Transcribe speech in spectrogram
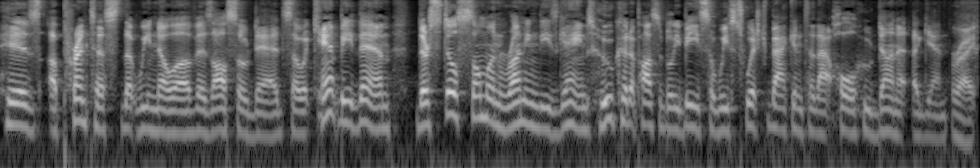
His apprentice that we know of is also dead, so it can't be them. There's still someone running these games. Who could it possibly be? So we've switched back into that whole who done it again. Right.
